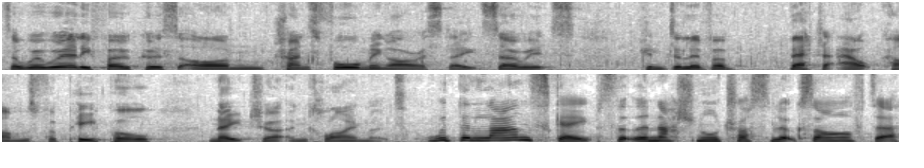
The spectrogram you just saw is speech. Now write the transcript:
So we're really focused on transforming our estate so it can deliver better outcomes for people, nature and climate. With the landscapes that the National Trust looks after,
